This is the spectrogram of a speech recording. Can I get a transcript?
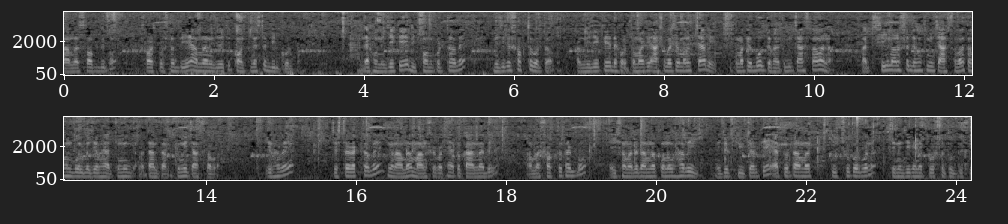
আমরা সলভ দিব। সহজ প্রশ্ন দিয়ে আমরা নিজেকে কনফিডেন্সটা বিল করব। দেখো, নিজেকে রিফর্ম করতে হবে, নিজেকে শক্ত করতে হবে। আর নিজেকে, দেখো, তোমাকে আশেপাশের মানুষ চাবে তোমাকে বলতে ভাই তুমি চান্স পাবা না। বাট সেই মানুষের যখন তুমি চান্স পাবা, তখন বলবে যে ভাই তুমি জানতাম, তুমি চান্স পাবা। এভাবে চেষ্টা রাখতে হবে, যেন আমরা মানুষের কথা এত কান না দিই। আমরা শক্ত থাকব। এই সময়টাতে আমরা কোনোভাবেই নিজের ফিউচারকে এতটা আমরা তুচ্ছ করব না, যে নিজেকে নিয়ে প্রশ্ন তুলতেছি,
